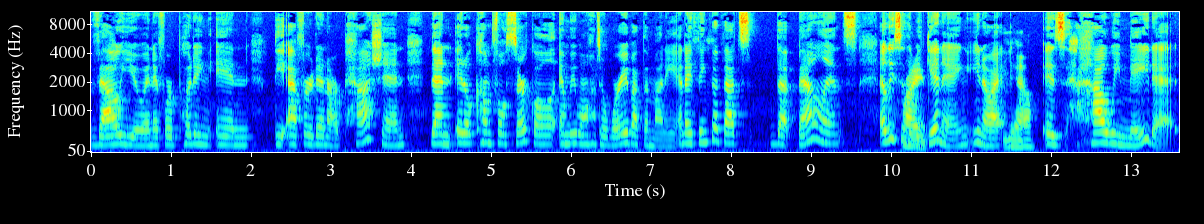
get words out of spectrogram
value and if we're putting in the effort and our passion then it'll come full circle and we won't have to worry about the money and i think that that's that balance at least in right. the beginning you know yeah. is how we made it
